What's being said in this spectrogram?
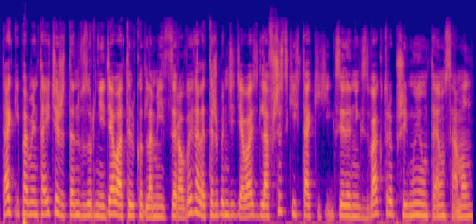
tak? I pamiętajcie, że ten wzór nie działa tylko dla miejsc zerowych, ale też będzie działać dla wszystkich takich x1, x2, które przyjmują tę samą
